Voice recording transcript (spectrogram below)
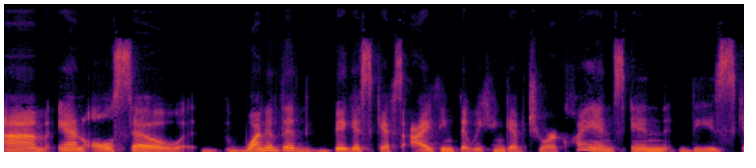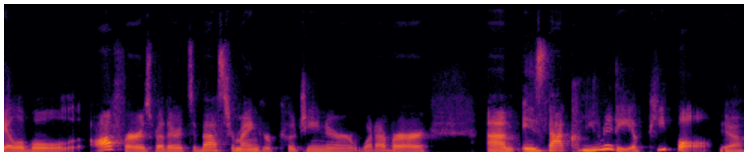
Um, and also, one of the biggest gifts I think that we can give to our clients in these scalable offers, whether it's a mastermind group coaching or whatever, um, is that community of people. Yeah.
